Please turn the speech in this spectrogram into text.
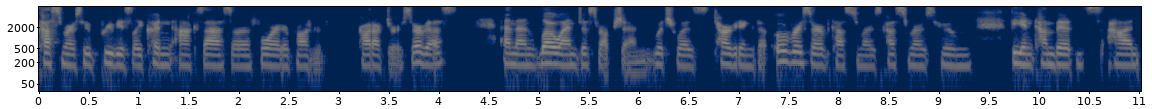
customers who previously couldn't access or afford a product, product or service and then low end disruption, which was targeting the overserved customers, customers whom the incumbents had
